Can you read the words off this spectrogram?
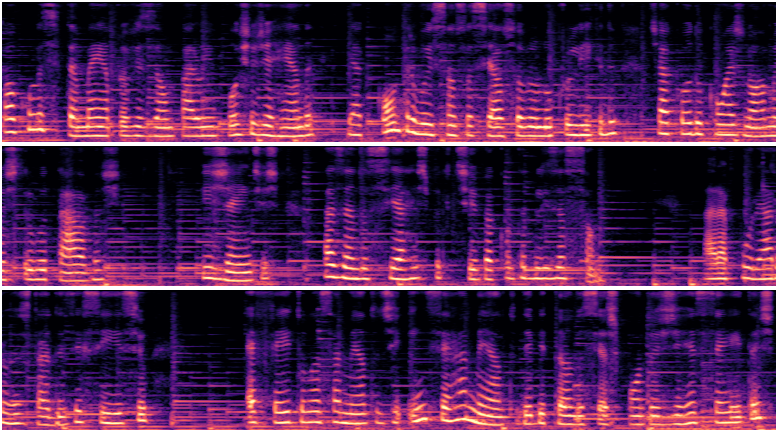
Calcula-se também a provisão para o imposto de renda e a contribuição social sobre o lucro líquido de acordo com as normas tributáveis vigentes, fazendo-se a respectiva contabilização. Para apurar o resultado do exercício, é feito o lançamento de encerramento, debitando-se as contas de receitas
